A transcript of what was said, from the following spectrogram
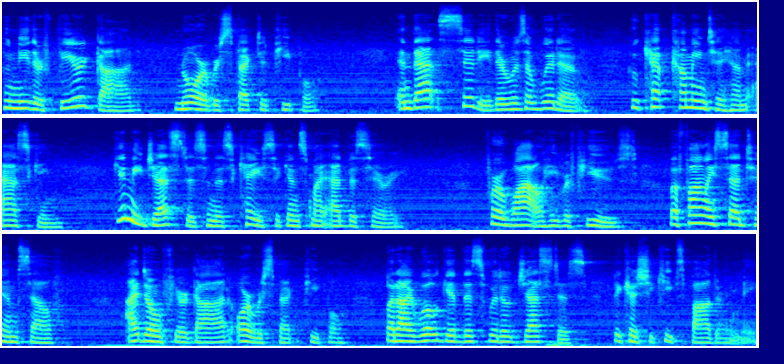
who neither feared God nor respected people. In that city there was a widow who kept coming to him asking, Give me justice in this case against my adversary. For a while he refused, but finally said to himself, I don't fear God or respect people, but I will give this widow justice because she keeps bothering me.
